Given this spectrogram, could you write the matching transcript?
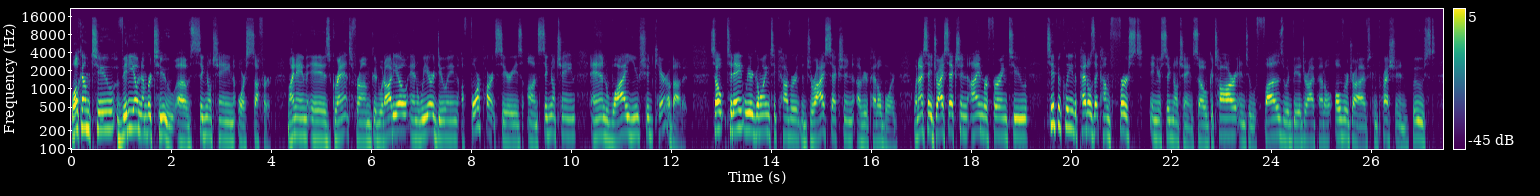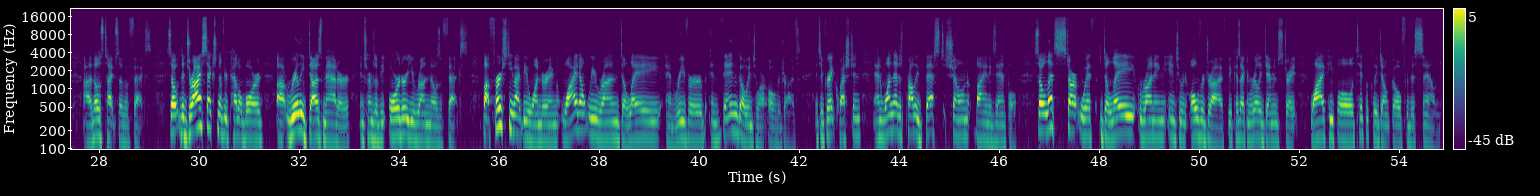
Welcome to video number two of Signal Chain or Suffer. My name is Grant from Goodwood Audio and we are doing a four-part series on signal chain and why you should care about it. So today we are going to cover the dry section of your pedal board. When I say dry section, I am referring to typically the pedals that come first in your signal chain. So guitar into fuzz would be a dry pedal, overdrives, compression, boost, uh, those types of effects. So the dry section of your pedal board uh, really does matter in terms of the order you run those effects. But first you might be wondering, why don't we run delay and reverb and then go into our overdrives? It's a great question and one that is probably best shown by an example. So let's start with delay running into an overdrive because I can really demonstrate why people typically don't go for this sound.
